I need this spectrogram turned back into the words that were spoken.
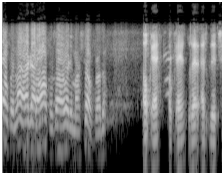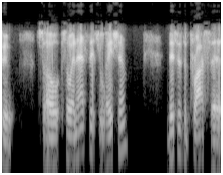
self in line. I got an office already myself, brother. Okay, okay, that, that's good too. So, so in that situation, this is the process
